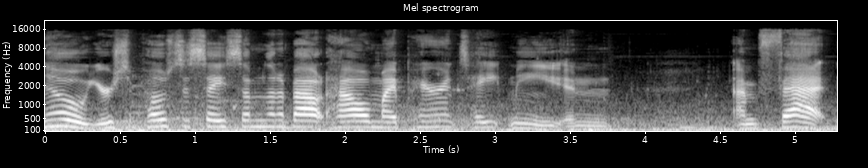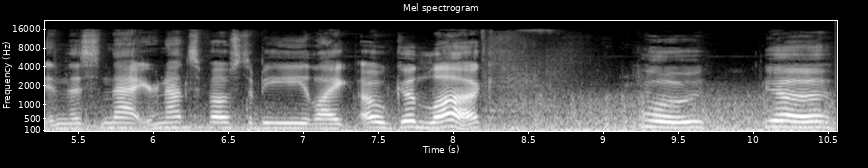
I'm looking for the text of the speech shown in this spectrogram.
No, you're supposed to say something about how my parents hate me and I'm fat and this and that. You're not supposed to be like, oh, good luck. Oh, yeah.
